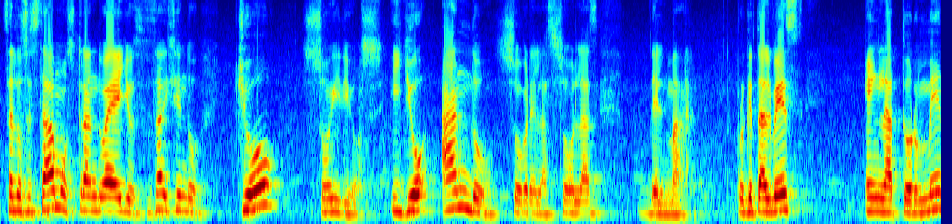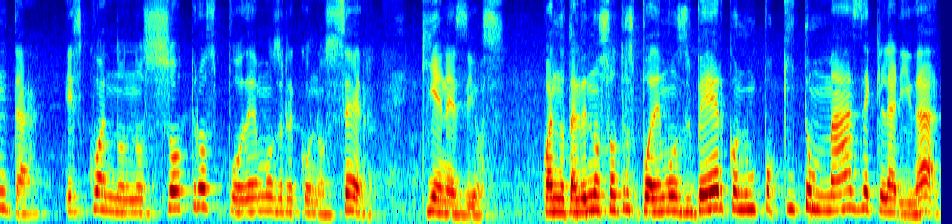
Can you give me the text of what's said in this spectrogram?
se los estaba mostrando a ellos. Estaba diciendo, yo soy Dios y yo ando sobre las olas del mar. Porque tal vez en la tormenta es cuando nosotros podemos reconocer quién es Dios. Cuando tal vez nosotros podemos ver con un poquito más de claridad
